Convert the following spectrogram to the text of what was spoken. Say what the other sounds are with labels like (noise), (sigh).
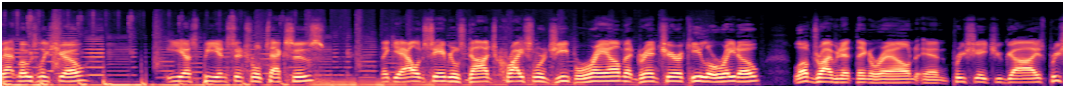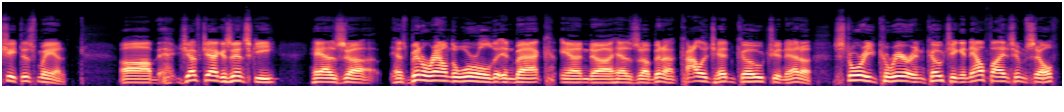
Matt Mosley Show, ESPN Central Texas. Thank you, Allen Samuels, Dodge, Chrysler, Jeep, Ram at Grand Cherokee, Laredo. Love driving that thing around and appreciate you guys. Appreciate this man. Uh, Jeff Jagodzinski has uh, has been around the world and back, and uh, has uh, been a college head coach and had a storied career in coaching, and now finds himself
